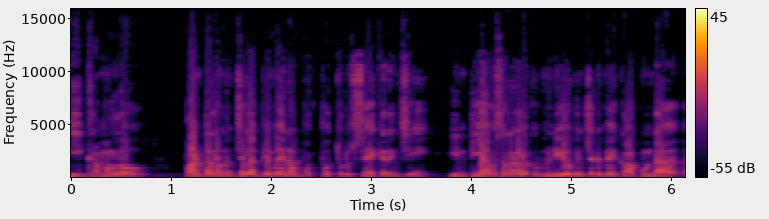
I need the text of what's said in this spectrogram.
ఈ క్రమంలో పంటల నుంచి లభ్యమైన ఉత్పత్తులు సేకరించి ఇంటి అవసరాలకు వినియోగించడమే కాకుండా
